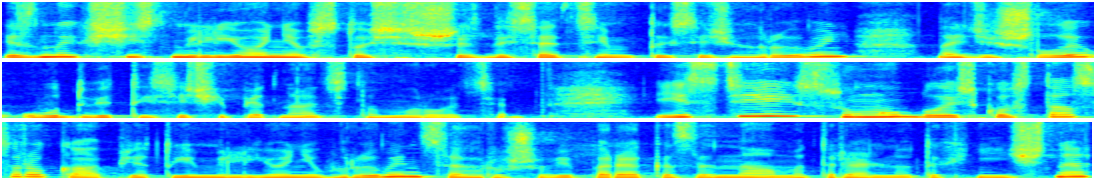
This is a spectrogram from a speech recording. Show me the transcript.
Із них 6 мільйонів 167 тисяч гривень надійшли у 2015 році. Із цієї суми близько 145 мільйонів гривень – це грошові перекази на матеріально-технічне,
